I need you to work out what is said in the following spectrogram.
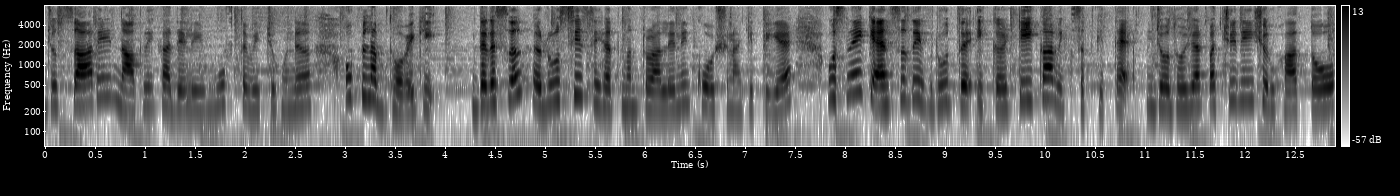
ਜੋ ਸਾਰੇ ਨਾਗਰਿਕਾਂ ਦੇ ਲਈ ਮੁਫਤ ਵਿੱਚ ਹੁਣ ਉਪਲਬਧ ਹੋਵੇਗੀ। ਦਰਅਸਲ ਰੂਸੀ ਸਿਹਤ ਮੰਤਰਾਲੇ ਨੇ ਘੋਸ਼ਣਾ ਕੀਤੀ ਹੈ। ਉਸਨੇ ਕੈਂਸਰ ਦੇ ਵਿਰੁੱਧ ਇੱਕ ਟੀਕਾ ਵਿਕਸਿਤ ਕੀਤਾ ਹੈ, ਜੋ 2025 ਦੀ ਸ਼ੁਰੂਆਤ ਤੋਂ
